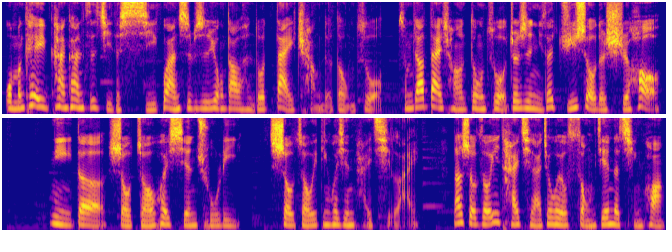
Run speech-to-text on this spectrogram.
我们可以看看自己的习惯是不是用到了很多代偿的动作。什么叫代偿的动作？就是你在举手的时候，你的手肘会先出力。手肘一定会先抬起来，那手肘一抬起来就会有耸肩的情况，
